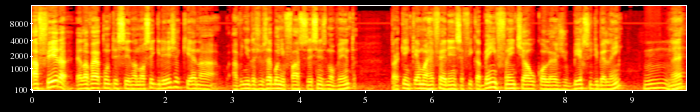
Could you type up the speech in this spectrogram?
a feira ela vai acontecer na nossa igreja, que é na Avenida José Bonifácio 690. Para quem quer uma referência, fica bem em frente ao Colégio Berço de Belém, Hum, né?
